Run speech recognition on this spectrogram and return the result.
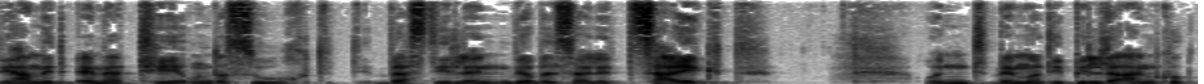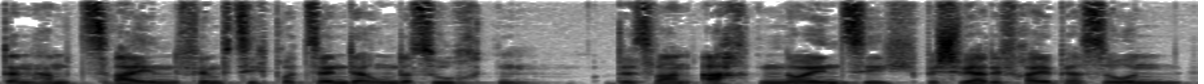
die haben mit MRT untersucht, was die Lendenwirbelsäule zeigt. Und wenn man die Bilder anguckt, dann haben 52 Prozent der Untersuchten, das waren 98 beschwerdefreie Personen,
